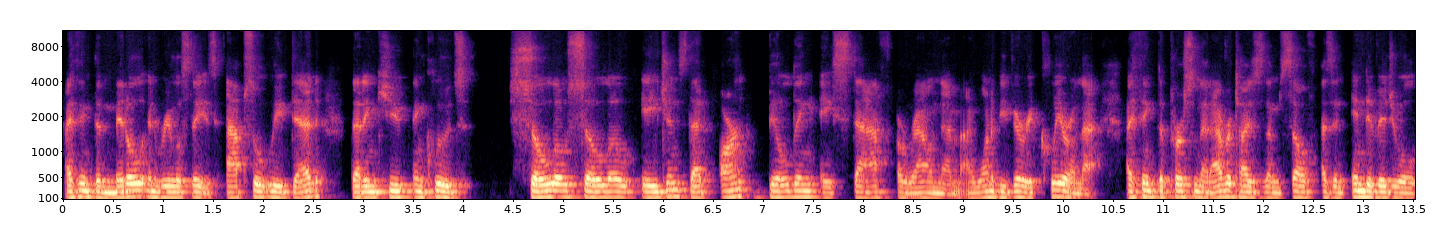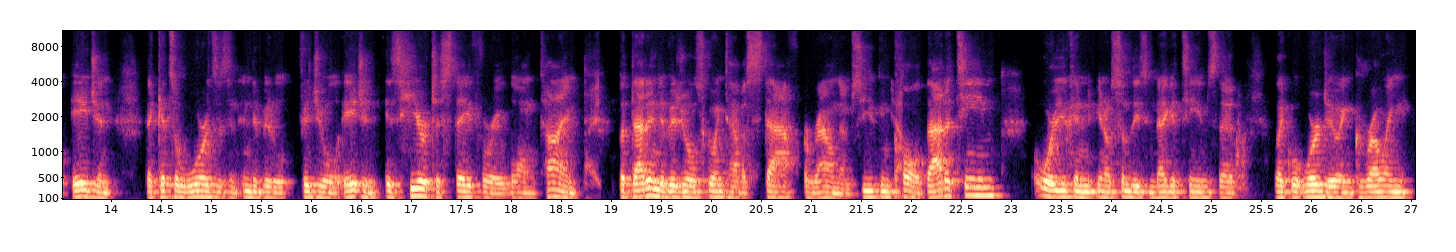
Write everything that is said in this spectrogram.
I think the middle in real estate is absolutely dead. That incu- includes solo solo agents that aren't building a staff around them. I want to be very clear on that. I think the person that advertises themselves as an individual agent that gets awards as an individual agent is here to stay for a long time. Right. But that individual is going to have a staff around them. So you can yeah. call that a team or you can, you know, some of these mega teams that like what we're doing, growing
